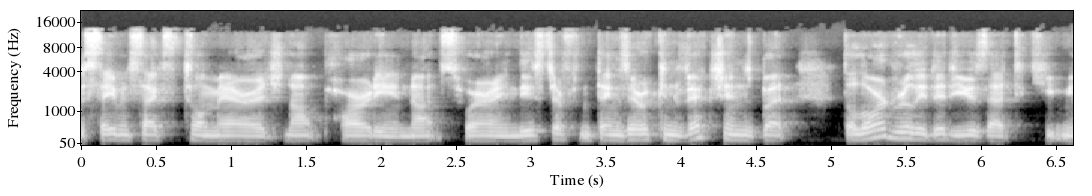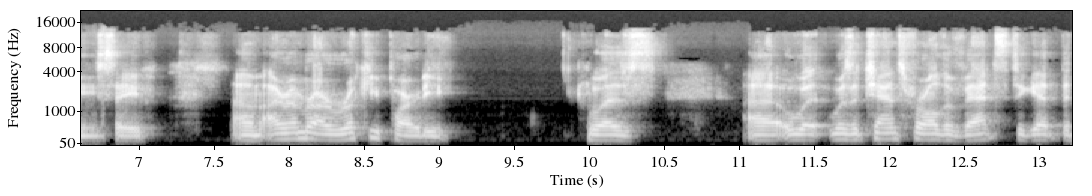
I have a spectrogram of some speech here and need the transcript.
saving sex till marriage not partying not swearing these different things they were convictions but the lord really did use that to keep me safe. Um, i remember our rookie party was uh, was a chance for all the vets to get the,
